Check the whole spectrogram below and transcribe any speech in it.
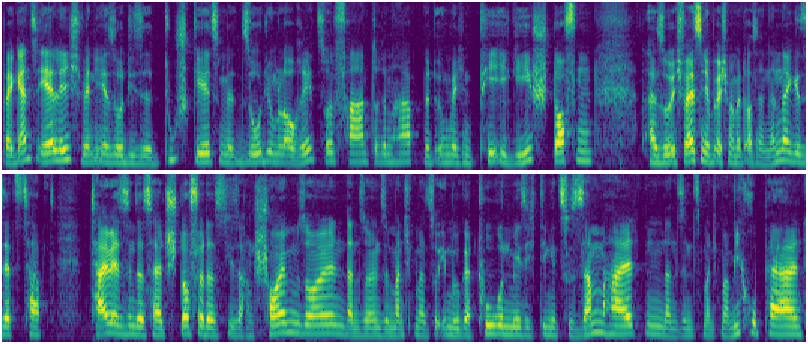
Weil ganz ehrlich, wenn ihr so diese Duschgels mit Sodiumlauretsulfat drin habt, mit irgendwelchen PEG-Stoffen, also ich weiß nicht, ob ihr euch mal mit auseinandergesetzt habt. Teilweise sind das halt Stoffe, dass die Sachen schäumen sollen. Dann sollen sie manchmal so emulgatorenmäßig Dinge zusammenhalten. Dann sind es manchmal Mikroperlen,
